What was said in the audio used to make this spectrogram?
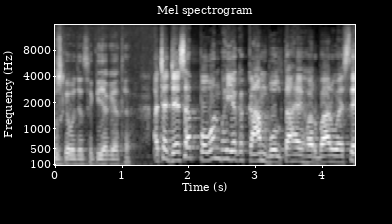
उसके वजह से किया गया था। अच्छा जैसा पवन भैया का काम बोलता है हर बार वैसे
